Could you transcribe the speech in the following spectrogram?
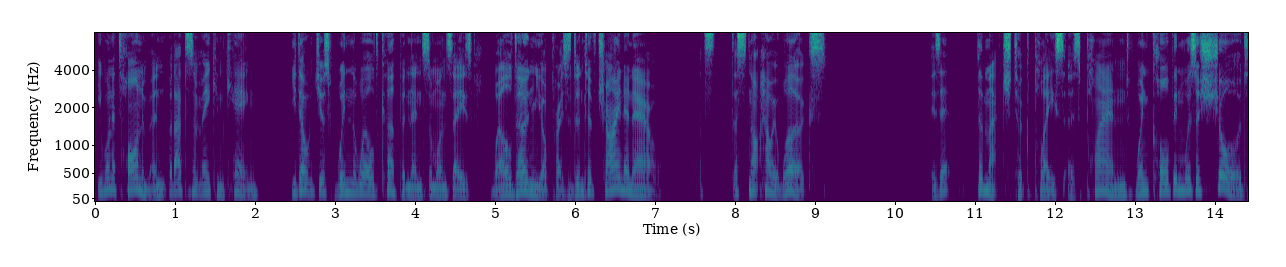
he won a tournament, but that doesn't make him king. You don't just win the World Cup and then someone says, "Well done, you're president of China now." That's that's not how it works. Is it? The match took place as planned when Corbin was assured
